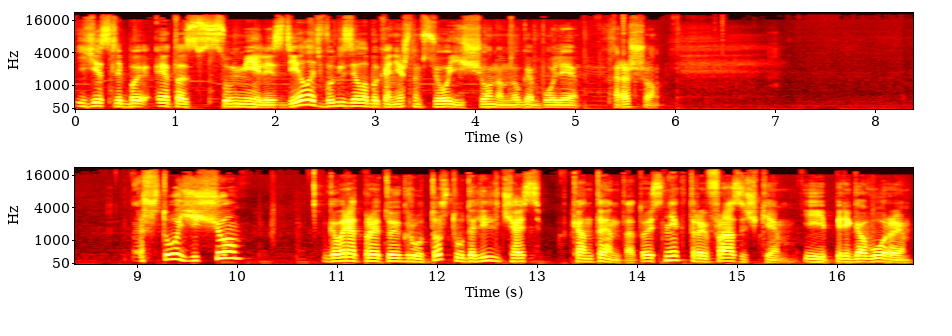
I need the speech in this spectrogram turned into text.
если бы это сумели сделать, выглядело бы, конечно, все еще намного более хорошо. Что еще говорят про эту игру? То, что удалили часть контента. То есть некоторые фразочки и переговоры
